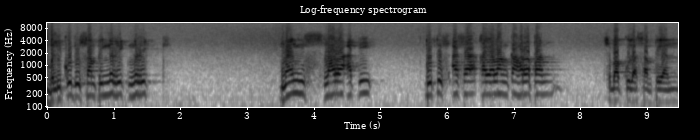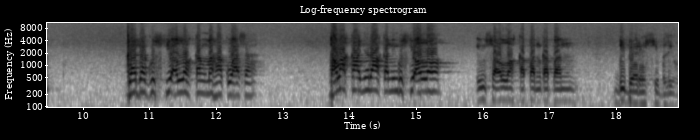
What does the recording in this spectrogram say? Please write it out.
Beli kudu samping ngerik-ngerik. Nangis lara ati putus asa kayak langkah harapan. Sebab kula sampean gada gusti Allah kang maha kuasa. Tawakal nyerahkan Gusti Allah. Insya Allah kapan-kapan diberesi beliau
